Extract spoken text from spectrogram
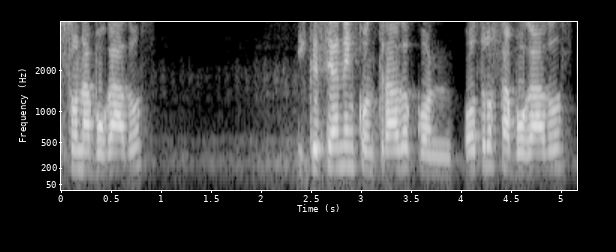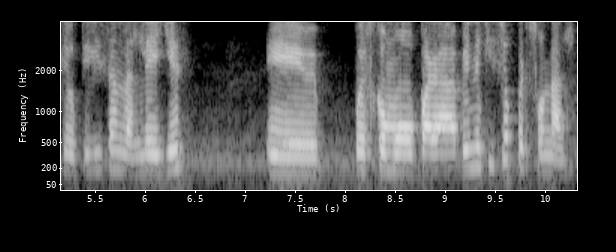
son abogados y que se han encontrado con otros abogados que utilizan las leyes eh, pues como para beneficio personal,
